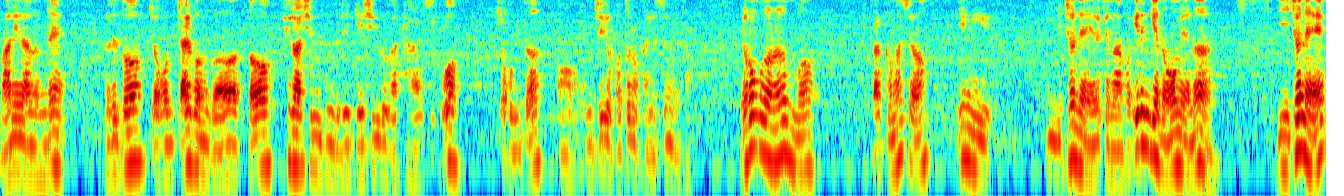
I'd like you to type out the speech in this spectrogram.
많이 나는데 그래도 조금 짧은 것도 필요하신 분들이 계신 것 같아 가지고 조금 더 어, 움직여 보도록 하겠습니다. 이런 거는 뭐 깔끔하죠. 이미 이전에 이렇게 나오고 이런 게 나오면은 이전에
